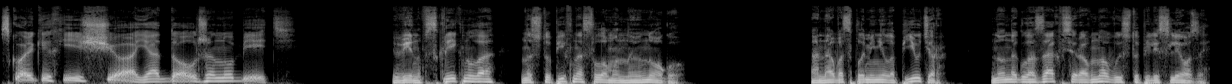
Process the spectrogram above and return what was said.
Скольких еще я должен убить?» Вин вскрикнула, наступив на сломанную ногу. Она воспламенила пьютер, но на глазах все равно выступили слезы.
